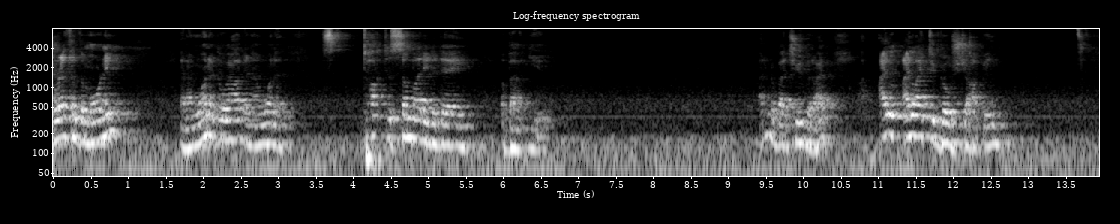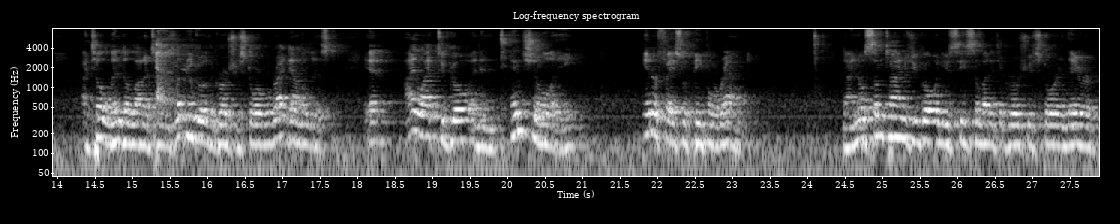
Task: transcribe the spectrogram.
breath of the morning, and I want to go out and I want to talk to somebody today about you. I don't know about you, but I, I, I like to go shopping. I tell Linda a lot of times, let me go to the grocery store, we'll write down the list. And I like to go and intentionally interface with people around. Now, I know sometimes you go and you see somebody at the grocery store and they are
